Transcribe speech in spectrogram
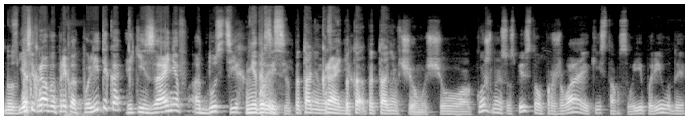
ну з Яскравий приклад політика, який зайняв одну з цих Ні, дивись, позицій. питання крайніх. пита, питання в чому? Що кожне суспільство проживає якісь там свої періоди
